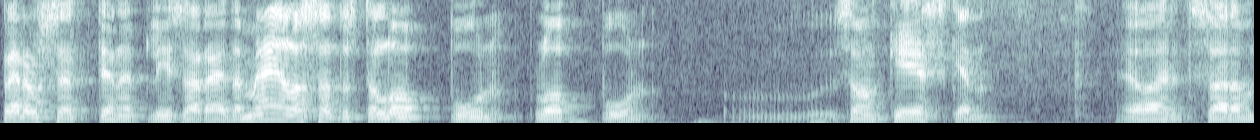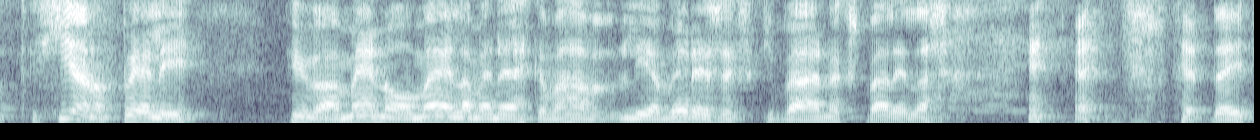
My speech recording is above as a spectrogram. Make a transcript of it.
perussettiä näitä lisäreitä. Me ei ole saatu sitä loppuun, loppuun, se on kesken ei ole saada, mutta hieno peli, hyvä meno. Meillä menee ehkä vähän liian veriseksi väännöksi välillä. että ei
